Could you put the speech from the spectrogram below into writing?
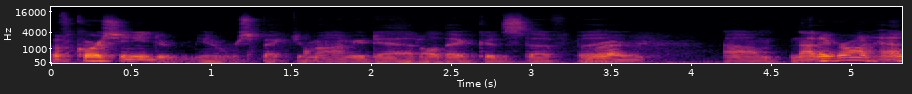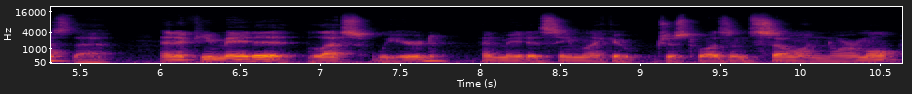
of course, you need to you know respect your mom, your dad, all that good stuff. But right. Um, not everyone has that. And if you made it less weird and made it seem like it just wasn't so unnormal,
